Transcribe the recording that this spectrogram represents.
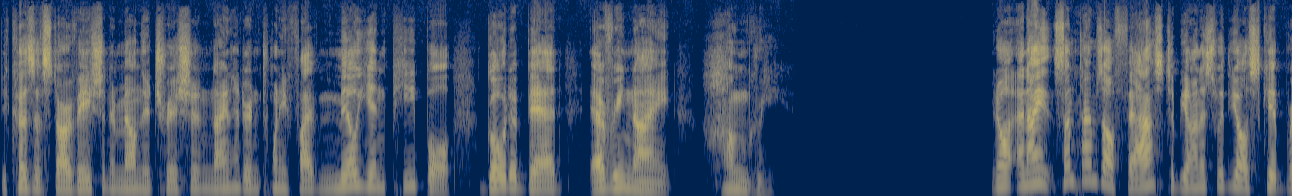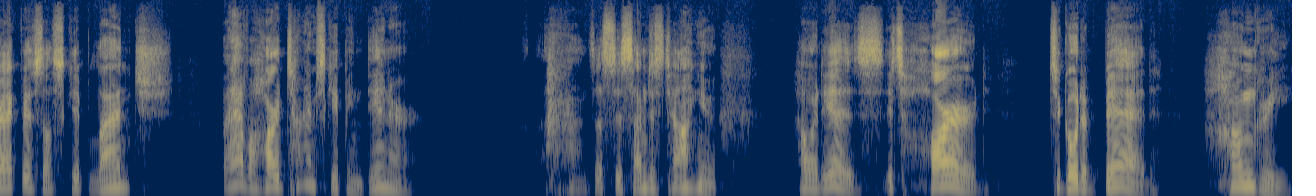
because of starvation and malnutrition. 925 million people go to bed every night hungry. You know, and I sometimes I'll fast, to be honest with you. I'll skip breakfast, I'll skip lunch, but I have a hard time skipping dinner. Just, just, I'm just telling you how it is. It's hard to go to bed hungry.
